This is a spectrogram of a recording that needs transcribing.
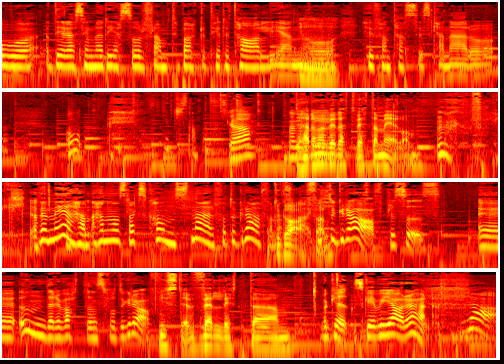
och deras himla resor fram och tillbaka till Italien Mm. och hur fantastisk han är. Och, oh, intressant. Ja, Det hade man velat veta mer om. Vem är han? Han är någon slags konstnär, fotograf Fotograf. Fotograf, precis. Eh, undervattensfotograf. Just det, väldigt... ehm, Okej, ska vi göra det här nu? Ja.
